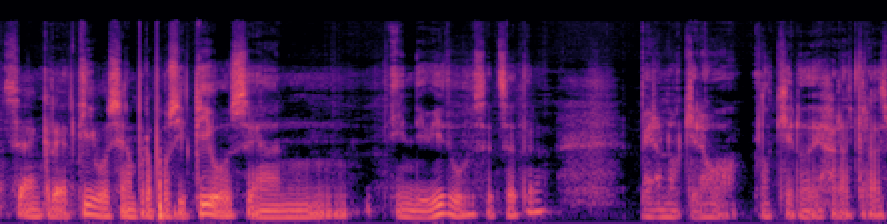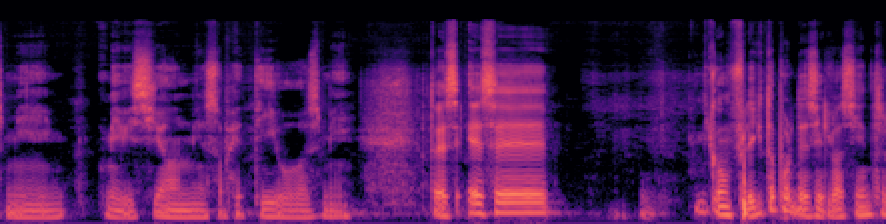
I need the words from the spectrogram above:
sean creativos, sean propositivos, sean individuos, etcétera pero no quiero, no quiero dejar atrás mi, visión, mis objetivos. Mi... Entonces, ese, conflicto, por decirlo así, entre,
